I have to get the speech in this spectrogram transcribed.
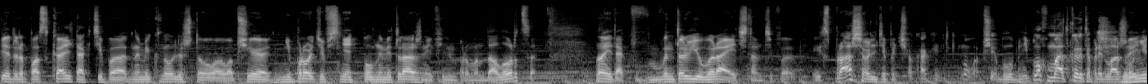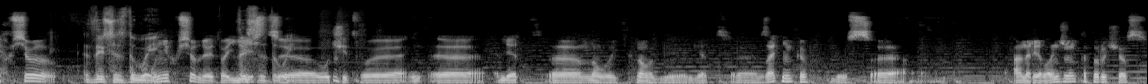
Педро Паскаль так, типа, намекнули, что вообще не против снять полнометражный фильм про Мандалорца. Ну, и так, в интервью в Райч, там, типа, их спрашивали, типа, что, как? Они ну, вообще было бы неплохо, мы открыто предложение. у них все... This is the way. У них все для этого This есть, э, учитывая э, лет, э, новые технологии лет э, задников, плюс э, Unreal Engine, который сейчас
